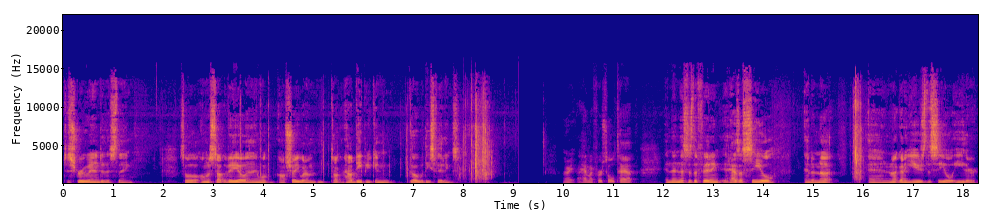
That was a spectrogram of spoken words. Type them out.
to screw into this thing. So I'm going to stop the video and then we'll, I'll show you what I'm talking, how deep you can go with these fittings. All right, I have my first hole tap and then this is the fitting. It has a seal and a nut and I'm not going to use the seal either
